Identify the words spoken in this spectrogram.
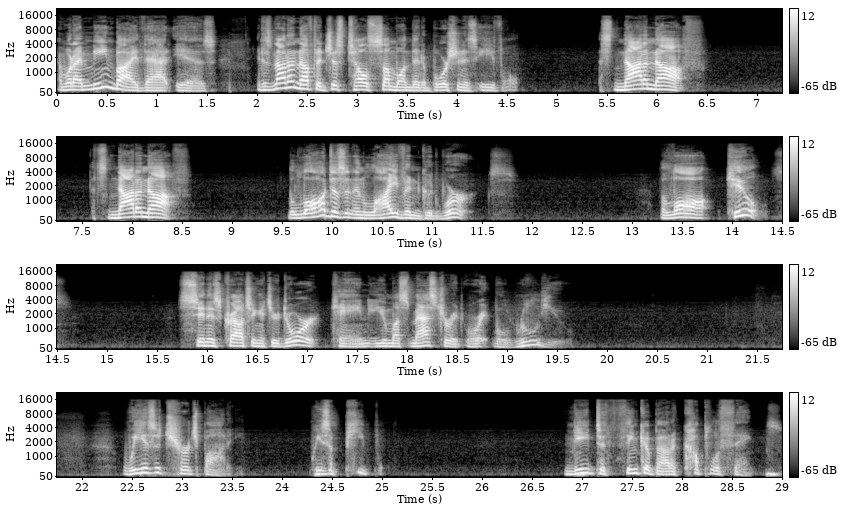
And what I mean by that is it is not enough to just tell someone that abortion is evil. It's not enough. It's not enough. The law doesn't enliven good works, the law kills. Sin is crouching at your door, Cain. You must master it or it will rule you. We as a church body, we as a people, need to think about a couple of things.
